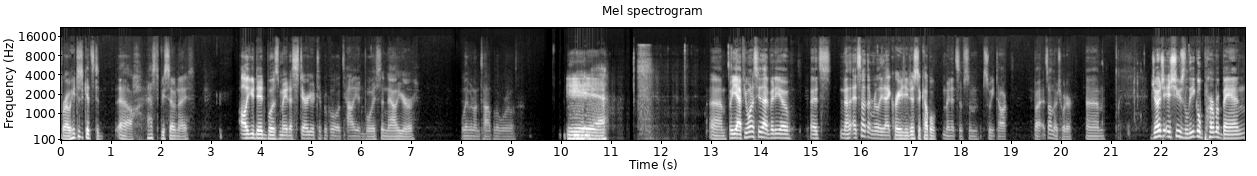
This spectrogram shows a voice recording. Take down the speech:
bro, he just gets to. Oh, it has to be so nice. All you did was made a stereotypical Italian voice, and now you're living on top of the world. Yeah. Um, but yeah, if you want to see that video, it's no, it's nothing really that crazy. Just a couple minutes of some sweet talk, but it's on their Twitter. Um, judge issues legal permaban,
